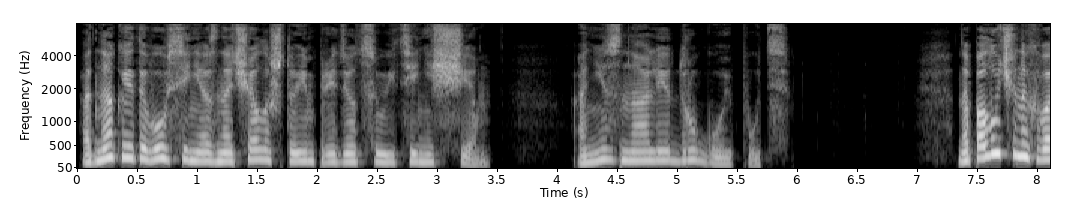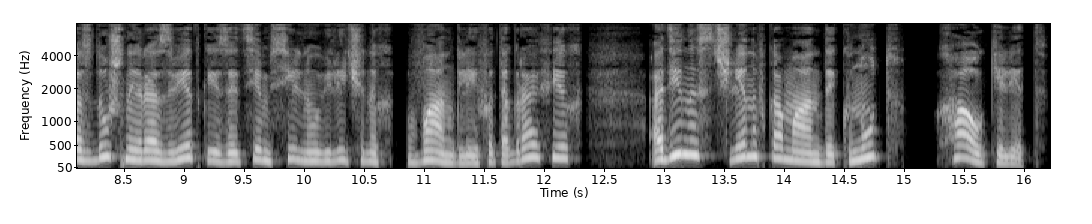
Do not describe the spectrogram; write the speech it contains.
Однако это вовсе не означало, что им придется уйти ни с чем. Они знали другой путь. На полученных воздушной разведкой и затем сильно увеличенных в Англии фотографиях один из членов команды, Кнут Хаукелет,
